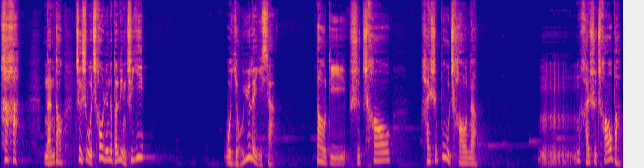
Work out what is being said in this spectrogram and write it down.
哈哈，难道这是我超人的本领之一？”我犹豫了一下，到底是抄还是不抄呢？嗯，还是抄吧，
